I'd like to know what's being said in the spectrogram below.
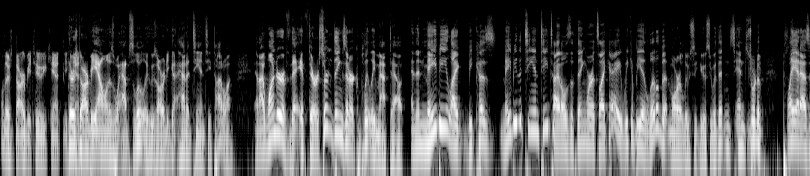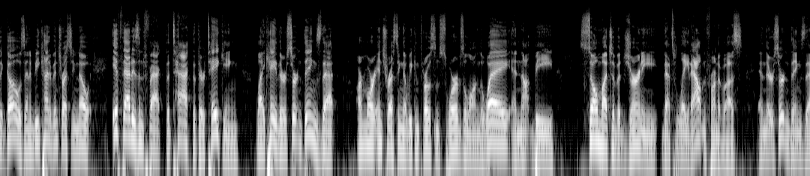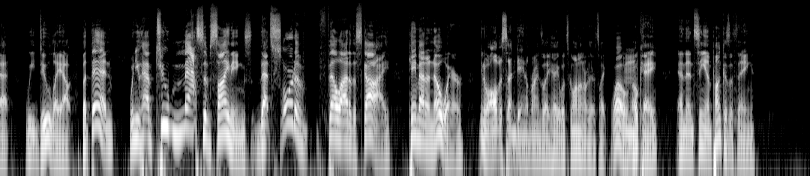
Well, there's Darby too. You can't. You there's can't. Darby Allin as well, absolutely, who's already got, had a TNT title on. And I wonder if they, if there are certain things that are completely mapped out, and then maybe like because maybe the TNT title is the thing where it's like, hey, we could be a little bit more loosey goosey with it and, and sort mm-hmm. of play it as it goes. And it'd be kind of interesting to know if that is in fact the tack that they're taking. Like, hey, there are certain things that are more interesting that we can throw some swerves along the way and not be so much of a journey that's laid out in front of us. And there are certain things that we do lay out, but then when you have two massive signings that sort of fell out of the sky, came out of nowhere, you know, all of a sudden Daniel Bryan's like, hey, what's going on over there? It's like, whoa, mm. okay. And then CM Punk is a thing.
